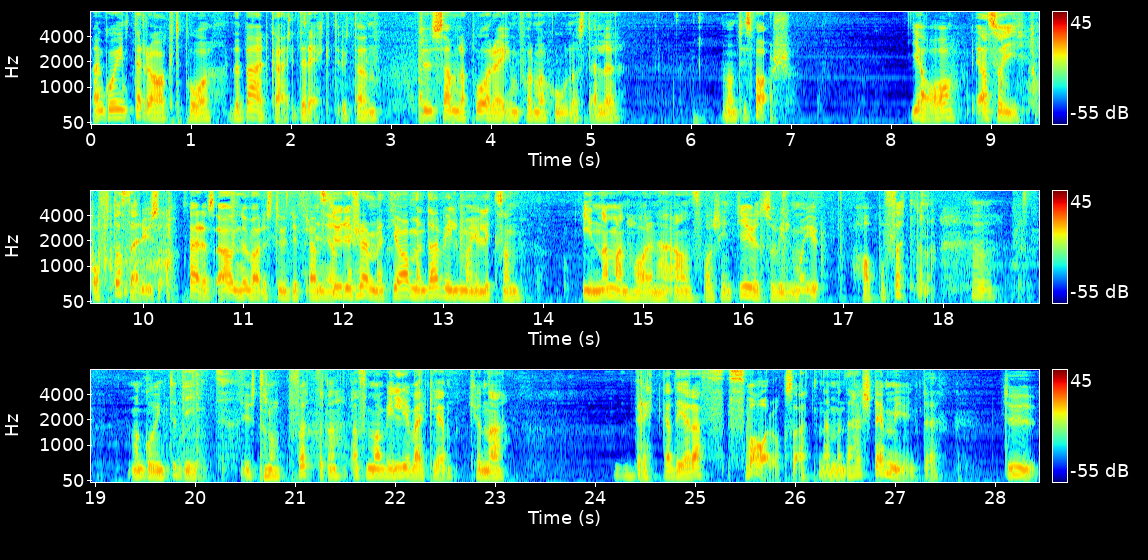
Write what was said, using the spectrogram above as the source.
man går inte rakt på the bad guy direkt utan du samlar på dig information och ställer någon till svars. Ja, alltså oftast är det ju så. Är det så? Ja, nu var det studiefrämjande. Studiefrämmet, ja men där vill man ju liksom innan man har den här ansvarsintervjun så vill man ju ha på fötterna. Mm. Man går ju inte dit utan att ha på fötterna. Alltså man vill ju verkligen kunna bräcka deras svar också. Att nej men det här stämmer ju inte. Du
